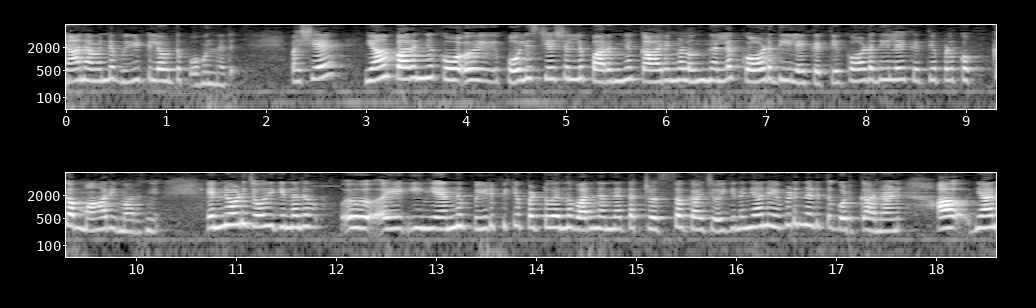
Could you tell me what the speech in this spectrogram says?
ഞാൻ അവന്റെ വീട്ടിലോട്ട് പോകുന്നത്. പക്ഷേ ഞാൻ പറഞ്ഞ പോലീസ് സ്റ്റേഷനിൽ പറഞ്ഞ കാര്യങ്ങളൊന്നല്ല കോടതിയിലേക്ക് എത്തിയ കോടതിയിലേക്ക് എത്തിയപ്പോഴൊക്കെ മാറി മറിഞ്ഞ്. എന്നോട് ചോദിക്കുന്നത് ഈ എന്ന് പീഡിപ്പിക്കപ്പെട്ടു എന്ന് പറഞ്ഞ അന്നത്തെ ഡ്രസ്സൊക്കെ ചോദിക്കുന്നത് ഞാൻ എവിടെ നിന്നെടുത്ത് കൊടുക്കാനാണ്? ആ ഞാൻ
